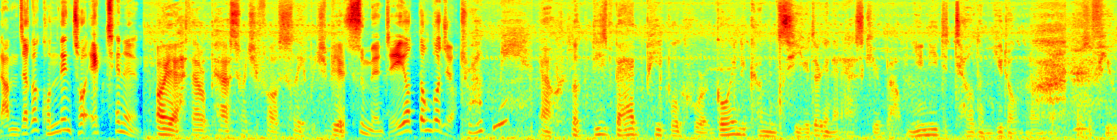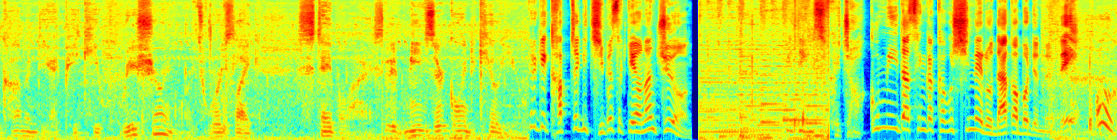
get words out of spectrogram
남자가 건넨 저 액체는 Oh yeah, that'll pass once you fall asleep. We should be. 수면제였던 거죠 drug me? Now, look, these bad people who are going to come and see you, they're going to ask you about. You need to tell them you don't know them. There's a few common DIP key reassuring words. Words like stabilize. It means they're going to kill you. 그렇게 갑자기 집에서 깨어난 준 Everything's. 그저 꿈이다 생각하고 시내로 나가버렸는데 Oh,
